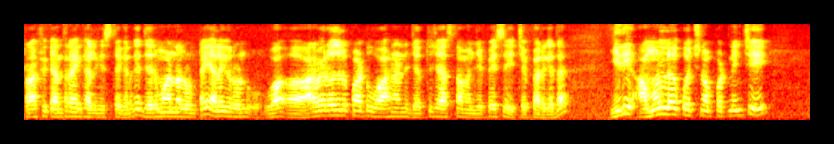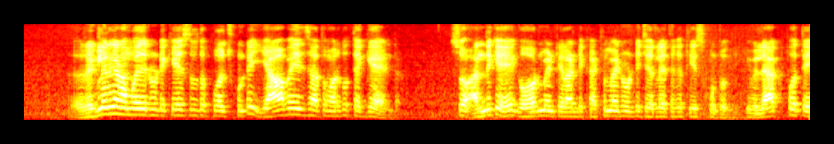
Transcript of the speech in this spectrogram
ట్రాఫిక్ అంతరాయం కలిగిస్తే కనుక జరిమానాలు ఉంటాయి. అలాగే రెండు అరవై రోజుల పాటు వాహనాన్ని జప్తు చేస్తామని చెప్పేసి చెప్పారు కదా. ఇది అమల్లోకి వచ్చినప్పటి నుంచి రెగ్యులర్గా నమోదైనటువంటి కేసులతో పోల్చుకుంటే యాభై ఐదు శాతం వరకు తగ్గాయంట. సో అందుకే గవర్నమెంట్ ఇలాంటి కఠినమైనటువంటి చర్యలు అయితే తీసుకుంటుంది. ఇవి లేకపోతే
